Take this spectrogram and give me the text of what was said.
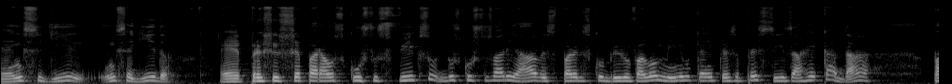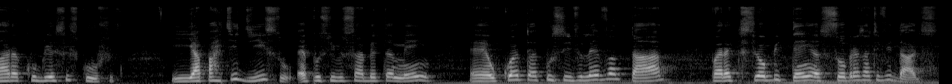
É, em, em seguida, é preciso separar os custos fixos dos custos variáveis para descobrir o valor mínimo que a empresa precisa arrecadar para cobrir esses custos. E a partir disso é possível saber também é, o quanto é possível levantar para que se obtenha sobre as atividades.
